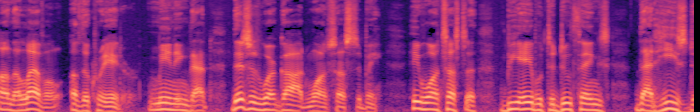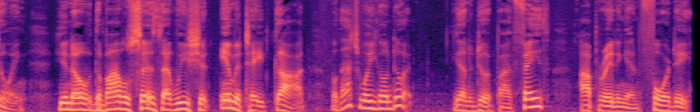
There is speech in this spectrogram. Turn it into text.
on the level of the Creator, meaning that this is where God wants us to be. He wants us to be able to do things that He's doing. You know, the Bible says that we should imitate God. Well, that's where you're going to do it. You're going to do it by faith, operating in 4D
